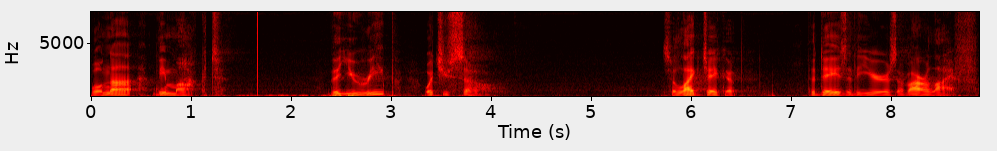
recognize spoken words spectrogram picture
will not be mocked, that you reap what you sow. So, like Jacob, the days of the years of our life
